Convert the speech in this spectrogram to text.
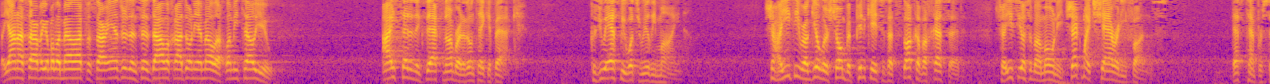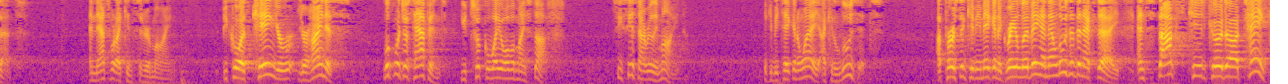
The Sar answers and says, Let me tell you. I said an exact number and I don't take it back. Because you asked me what's really mine. Shahayiti Ragil or Shom Bepin is at stock of a chesed. Shayisi Yosef Amoni. Check my charity funds. That's 10%. And that's what I consider mine. Because, King, your, your Highness, look what just happened. You took away all of my stuff. So you see, it's not really mine. It can be taken away. I can lose it. A person can be making a great living and then lose it the next day. And stocks kid could uh, tank.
